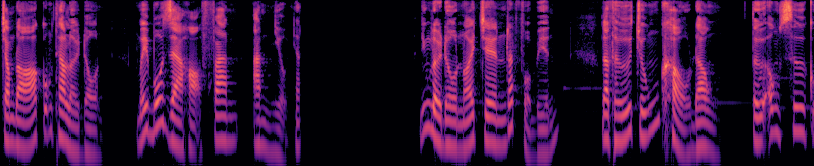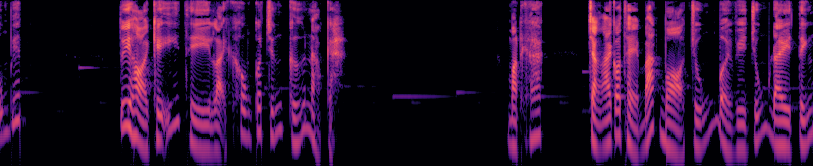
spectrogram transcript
Trong đó cũng theo lời đồn, mấy bố già họ Phan ăn nhiều nhất. Những lời đồn nói trên rất phổ biến, là thứ chúng khẩu đồng, từ ông sư cũng biết. Tuy hỏi kỹ thì lại không có chứng cứ nào cả. Mặt khác, chẳng ai có thể bác bỏ chúng bởi vì chúng đầy tính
